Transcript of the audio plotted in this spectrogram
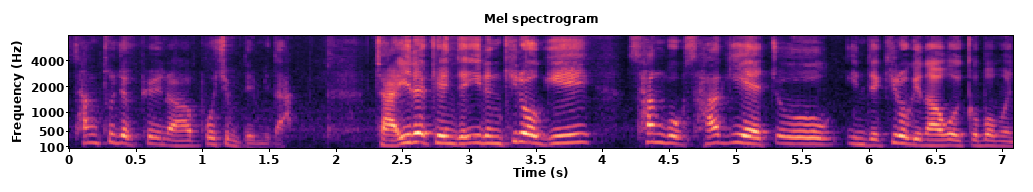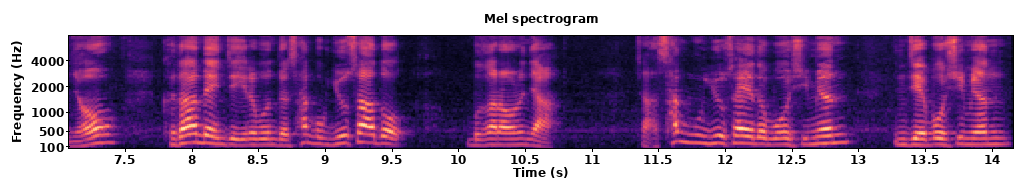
상투적 표현을 보시면 됩니다. 자, 이렇게 이제 이런 기록이 삼국 사기에 쭉 이제 기록이 나오고 있고 보면요. 그 다음에 이제 여러분들 삼국 유사도 뭐가 나오느냐? 자, 삼국 유사에도 보시면 이제 보시면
